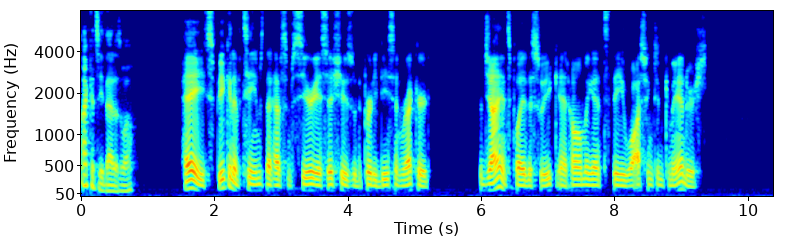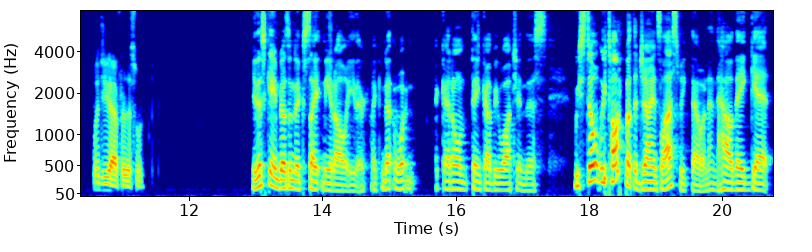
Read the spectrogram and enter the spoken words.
I could see that as well. Hey, speaking of teams that have some serious issues with a pretty decent record, the Giants play this week at home against the Washington Commanders. What do you have for this one? Yeah, this game doesn't excite me at all either. Like, no, what, like I don't think I'll be watching this. We still we talked about the Giants last week though, and, and how they get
